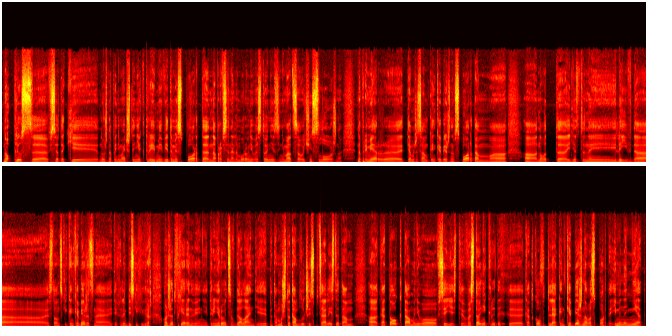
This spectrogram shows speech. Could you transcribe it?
Ну, плюс э, все-таки нужно понимать, что некоторыми видами спорта на профессиональном уровне в Эстонии заниматься очень сложно. Например, э, тем же самым конькобежным спортом, э, э, ну вот э, единственный Лив, да, эстонский конькобежец на этих Олимпийских играх, он живет в Херенвене и тренируется в Голландии, потому что там лучшие специалисты, там э, каток, там у него все есть. В Эстонии крытых э, катков для конькобежного спорта именно нет.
